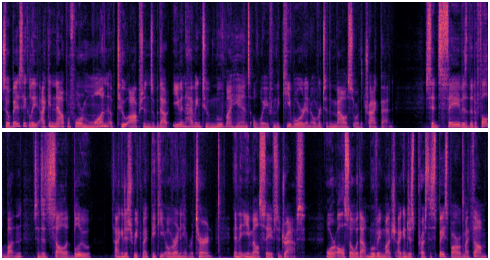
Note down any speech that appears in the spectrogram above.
So basically I can now perform one of two options without even having to move my hands away from the keyboard and over to the mouse or the trackpad. Since save is the default button, since it's solid blue, I can just reach my pinky over and hit return, and the email saves to drafts. Or also without moving much, I can just press the spacebar with my thumb,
